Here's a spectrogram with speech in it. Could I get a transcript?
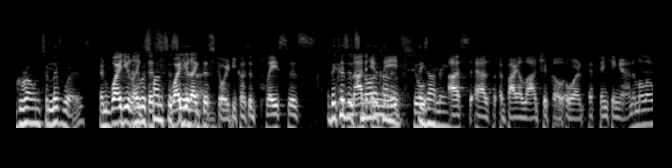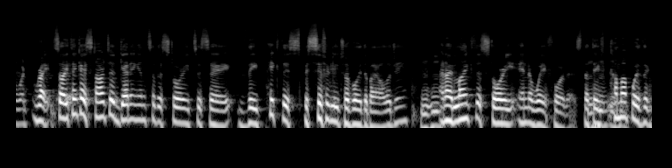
grown to live with And why do you like this? Why do you like this story? Because it places because it's not, not, a innate kind of to exactly us as a biological or a thinking animal or what? right so i think i started getting into the story to say they pick this specifically to avoid the biology Mm-hmm. and i like the story in a way for this that they've come up with a,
